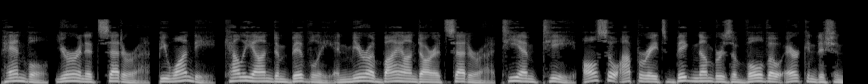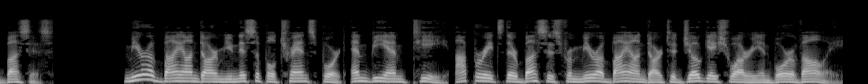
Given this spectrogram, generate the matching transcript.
Panvel, Uran etc. Bhiwandi, Kalyan Dombivli and Mira Bhayandar etc. (TMT) also operates big numbers of Volvo air-conditioned buses. Mira Bhayandar Municipal Transport (MBMT) operates their buses from Mira Bhayandar to Jogeshwari and Borivali.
